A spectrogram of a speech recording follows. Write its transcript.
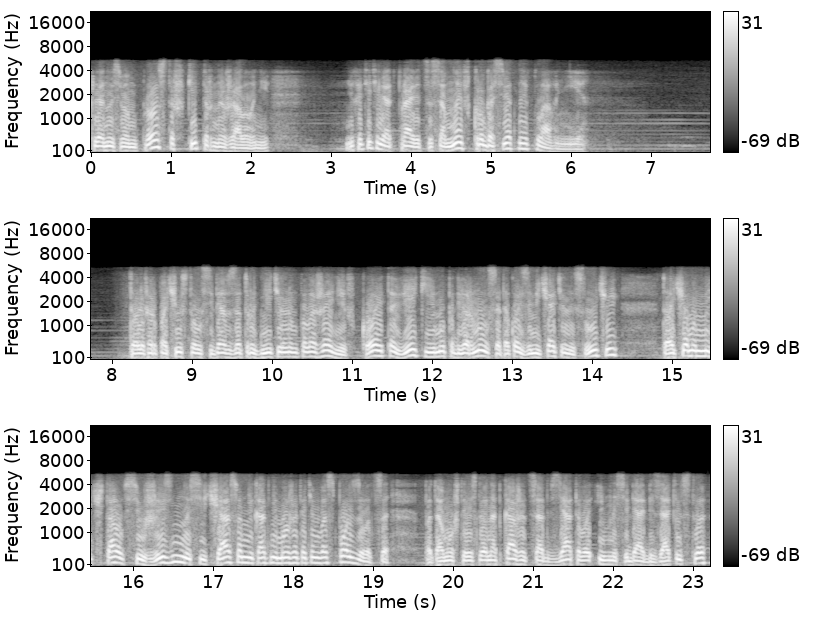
Клянусь вам, просто шкипер на жаловании». Не хотите ли отправиться со мной в кругосветное плавание?» Толифер почувствовал себя в затруднительном положении. В кои-то веки ему подвернулся такой замечательный случай, то, о чем он мечтал всю жизнь, но сейчас он никак не может этим воспользоваться, потому что если он откажется от взятого им на себя обязательства,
